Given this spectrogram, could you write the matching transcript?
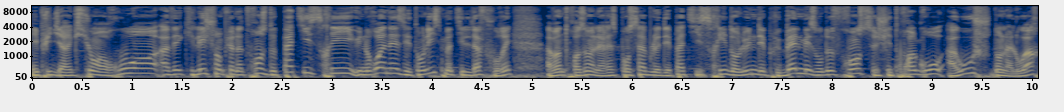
Et puis direction Rouen avec les championnats de France de pâtisserie. Une Rouennaise est en lice, Mathilda Fourré. À 23 ans, elle est responsable des pâtisseries dans l'une des plus belles maisons de France, chez Trois Gros à Ouche, dans la Loire.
